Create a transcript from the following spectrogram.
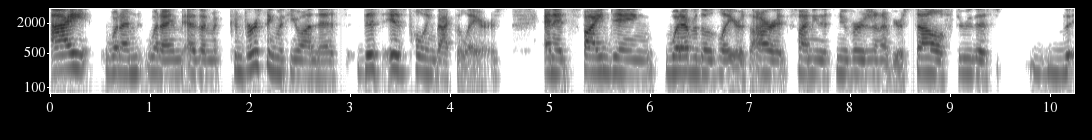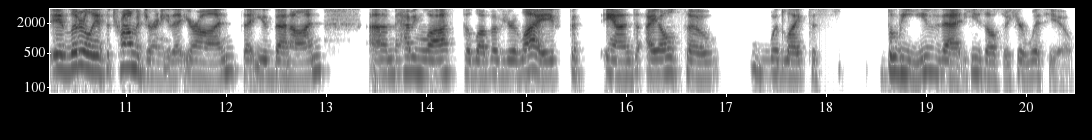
I what i'm what i'm as i'm conversing with you on this this is pulling back the layers and it's finding whatever those layers are it's finding this new version of yourself through this it literally is a trauma journey that you're on that you've been on um, having lost the love of your life but and i also would like to s- believe that he's also here with you.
